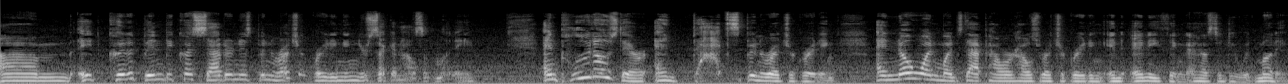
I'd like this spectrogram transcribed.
um, it could have been because Saturn has been retrograding in your second house of money. And Pluto's there, and that's been retrograding. And no one wants that powerhouse retrograding in anything that has to do with money.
